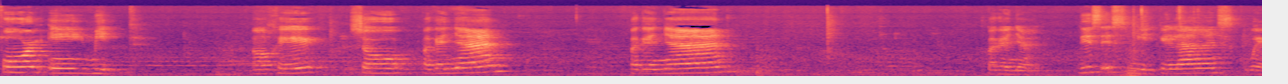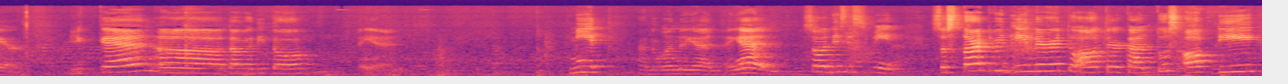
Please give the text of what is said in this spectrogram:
form a meat. Okay? So, pag ganyan, pag ganyan, pag ganyan. This is meat. Kailangan square. You can, uh, tawag dito, ayan. Meat. Anong ano yan? Ayan. So, this is meat. So, start with inner to outer cantus of the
